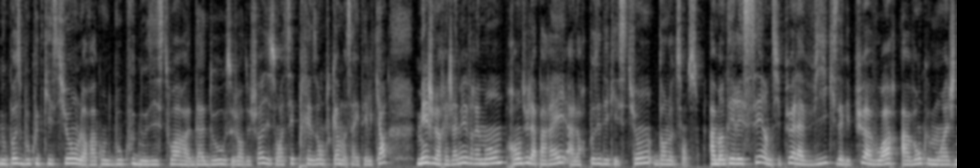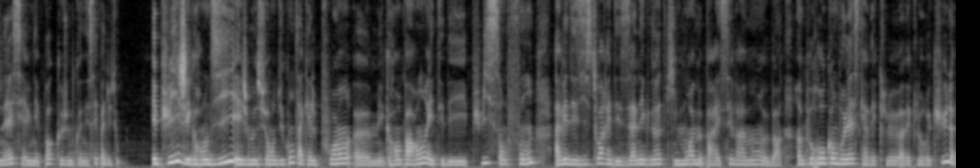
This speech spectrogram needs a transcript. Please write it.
nous posent beaucoup de questions, on leur raconte beaucoup de nos histoires d'ados ou ce genre de choses. Ils sont assez présents, en tout cas moi ça a été le cas, mais je leur ai jamais vraiment rendu l'appareil à leur poser des questions dans l'autre sens. À m'intéresser un petit peu à la vie qu'ils avaient pu avoir avant que moi je naisse et à une époque que je ne connaissais pas du tout. Et puis j'ai grandi et je me suis rendu compte à quel point euh, mes grands-parents étaient des puits sans fond, avaient des histoires et des anecdotes qui moi me paraissaient vraiment euh, bah, un peu rocambolesques avec le, avec le recul.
